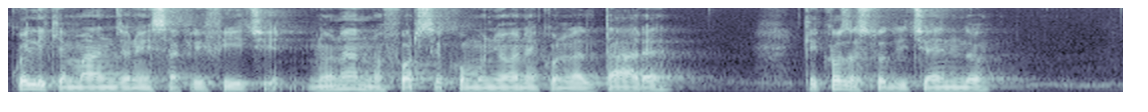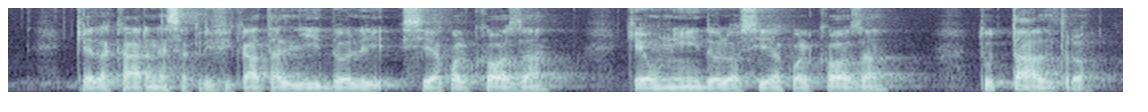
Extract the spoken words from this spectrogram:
Quelli che mangiano i sacrifici non hanno forse comunione con l'altare? Che cosa sto dicendo? Che la carne sacrificata agli idoli sia qualcosa? Che un idolo sia qualcosa? Tutt'altro.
